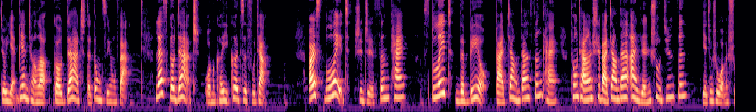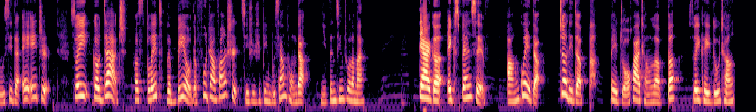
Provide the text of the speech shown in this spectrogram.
就演变成了 go Dutch 的动词用法。Let's go Dutch，我们可以各自付账。而 split 是指分开，split the bill 把账单分开，通常是把账单按人数均分。也就是我们熟悉的 A A 制，所以 Go Dutch 和 Split the bill 的付账方式其实是并不相同的，你分清楚了吗？第二个 expensive 昂贵的，这里的 p 被浊化成了 b，所以可以读成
